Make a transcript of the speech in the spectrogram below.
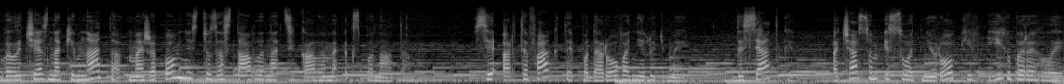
Величезна кімната майже повністю заставлена цікавими експонатами. Всі артефакти подаровані людьми. Десятки, а часом і сотні років їх берегли,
